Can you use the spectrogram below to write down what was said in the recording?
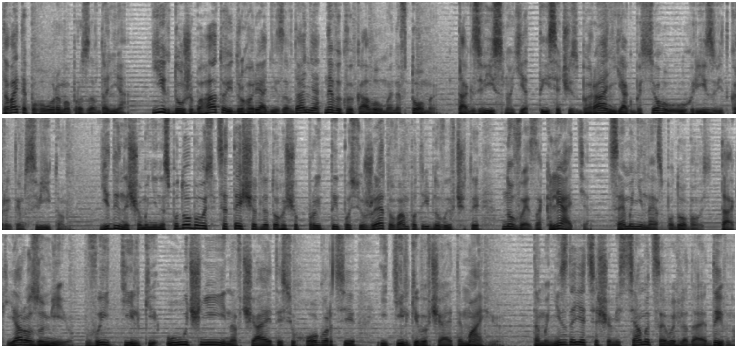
Давайте поговоримо про завдання. Їх дуже багато, і другорядні завдання не викликали у мене втоми. Так, звісно, є тисячі збирань, як без цього у грі з відкритим світом. Єдине, що мені не сподобалось, це те, що для того, щоб пройти по сюжету, вам потрібно вивчити нове закляття. Це мені не сподобалось. Так, я розумію, ви тільки учні і навчаєтесь у Хогвартсі і тільки вивчаєте магію. Та мені здається, що місцями це виглядає дивно.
